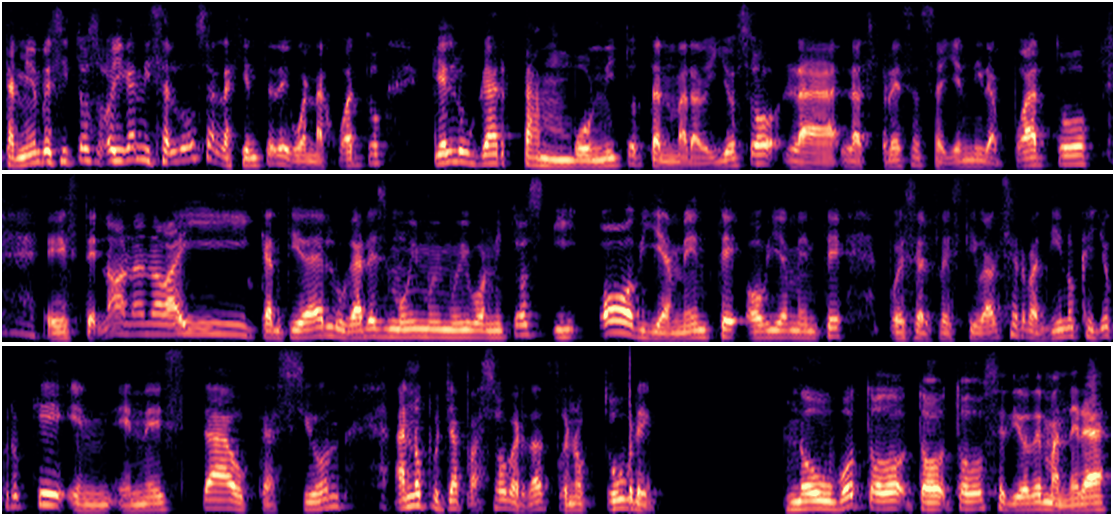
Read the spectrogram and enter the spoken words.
también besitos. Oigan, y saludos a la gente de Guanajuato. Qué lugar tan bonito, tan maravilloso. las fresas allá en Irapuato. Este, no, no, no, hay cantidad de lugares muy, muy, muy bonitos. Y obviamente, obviamente, pues el Festival Cervantino, que yo creo que en, en esta ocasión, ah, no, pues ya pasó, ¿verdad? Fue en octubre no hubo, todo, todo, todo, se dio de manera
